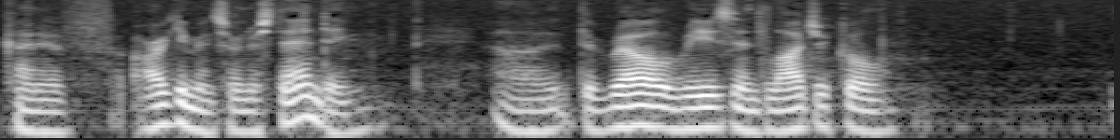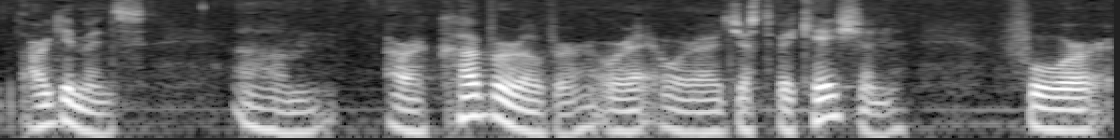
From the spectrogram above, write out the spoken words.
kind of arguments or understanding. Uh, the well reasoned, logical arguments um, are a cover over or, or a justification for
